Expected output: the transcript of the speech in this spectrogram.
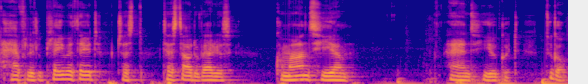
Have a little play with it, just test out the various commands here and you're good to go.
